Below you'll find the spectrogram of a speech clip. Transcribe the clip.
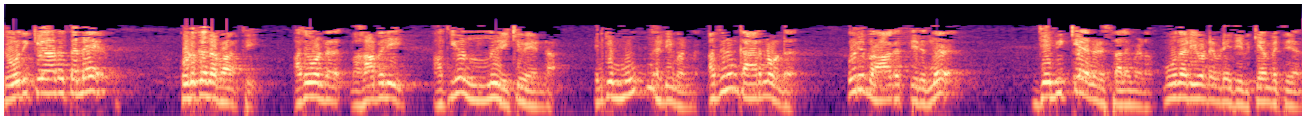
ചോദിക്കാതെ തന്നെ കൊടുക്കുന്ന പാർട്ടി. അതുകൊണ്ട് മഹാബലി അധികമൊന്നും എനിക്ക് വേണ്ട. എനിക്ക് മൂന്നടി മണ്ണ്. അതിനും കാരണമുണ്ട്. ഒരു ഭാഗത്തിരുന്ന് ജപിക്കാനൊരു സ്ഥലം വേണം. മൂന്നടി കൊണ്ട് എവിടെ ജപിക്കാൻ പറ്റുക?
